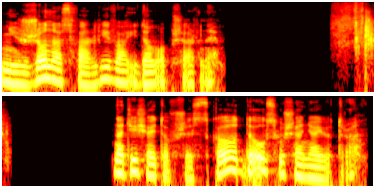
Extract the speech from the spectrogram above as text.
niż żona swarliwa i dom obszerny. Na dzisiaj to wszystko. Do usłyszenia jutro.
